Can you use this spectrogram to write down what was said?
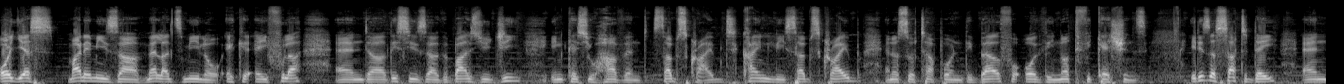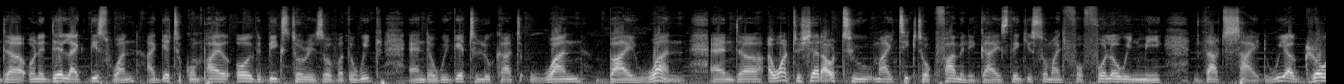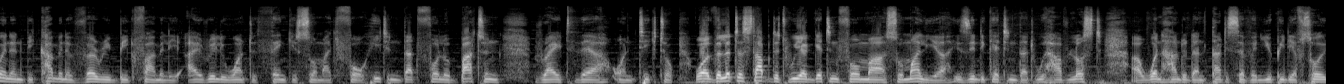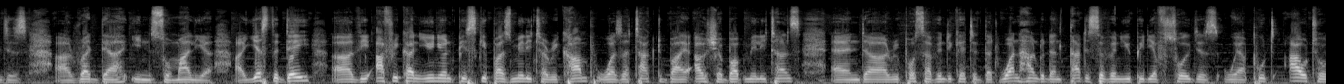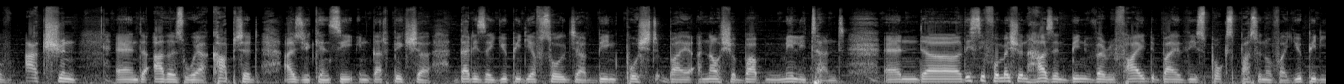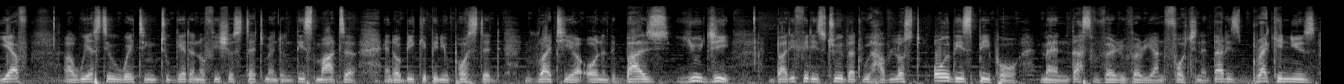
Oh yes, my name is uh, Melad Milo, aka Fuller, and uh, this is uh, the Buzz UG. In case you haven't subscribed, kindly subscribe and also tap on the bell for all the notifications. It is a Saturday, and uh, on a day like this one, I get to compile all the big stories over the week, and uh, we get to look at one by one. And uh, I want to shout out to my TikTok family, guys. Thank you so much for following me that side. We are growing and becoming a very big family. I really want to thank you so much for hitting that follow button right there on TikTok. Well, the latest update we are getting from uh, Somalia is indicating that we have lost uh, 137 UPDF soldiers uh, right there in Somalia. Uh, yesterday, uh, the African Union Peacekeepers military camp was attacked by Al Shabaab militants, and uh, reports have indicated that 137 UPDF soldiers were put out of action and others were captured. As you can see in that picture, that is a UPDF soldier being pushed by an Al Shabaab militant. And uh, this information hasn't been verified by the spokesperson of UPDF. Uh, we are still waiting to get an official statement on this matter, and I'll be keeping you posted right here on the Buzz UG. But if it is true that we have lost all these people, man, that's very, very unfortunate. That is breaking news.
